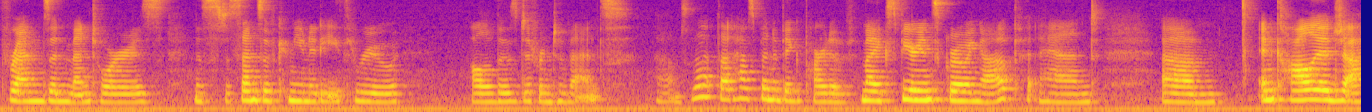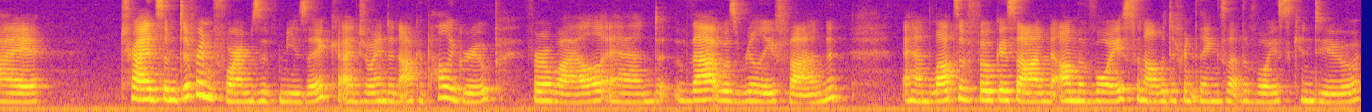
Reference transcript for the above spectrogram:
friends and mentors, this sense of community through all of those different events. Um, so that, that has been a big part of my experience growing up. And um, in college, I tried some different forms of music. I joined an a cappella group for a while and that was really fun and lots of focus on on the voice and all the different things that the voice can do.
